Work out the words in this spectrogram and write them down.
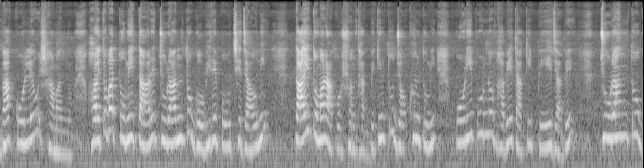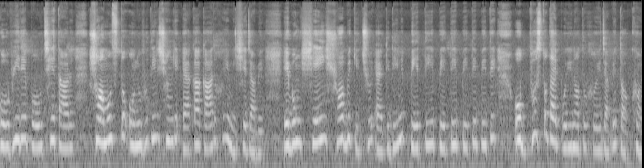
বা করলেও সামান্য। হয়তোবা তুমি তার চূড়ান্ত গভীরে পৌঁছে যাওনি, তাই তোমার আকর্ষণ থাকবে। কিন্তু যখন তুমি পরিপূর্ণভাবে তাকে পেয়ে যাবে চূড়ান্ত গভীরে পৌঁছে তার সমস্ত অনুভূতির সঙ্গে একাকার হয়ে মিশে যাবে এবং সেই সব কিছু একদিন পেতে পেতে পেতে পেতে অভ্যস্ততায় পরিণত হয়ে যাবে তখন।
